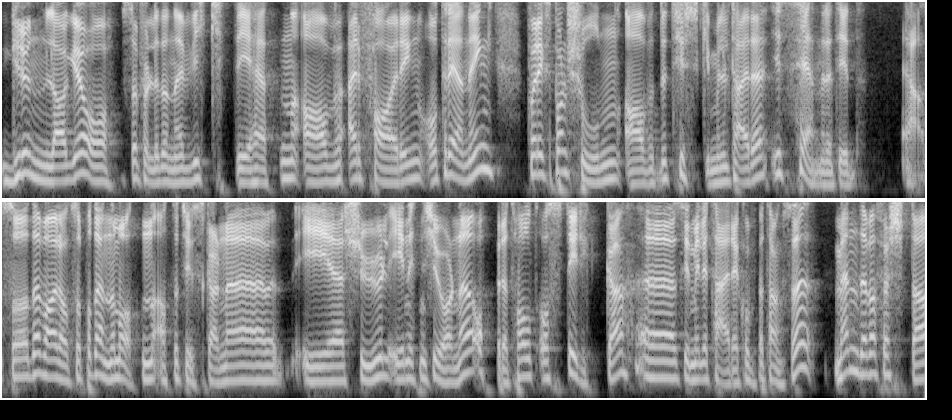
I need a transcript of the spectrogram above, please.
grunnlaget, og selvfølgelig denne viktigheten av erfaring og trening, for ekspansjonen av det tyske militæret i senere tid. Ja, så Det var altså på denne måten at tyskerne i skjul i 1920-årene opprettholdt og styrka eh, sin militære kompetanse. Men det var først da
